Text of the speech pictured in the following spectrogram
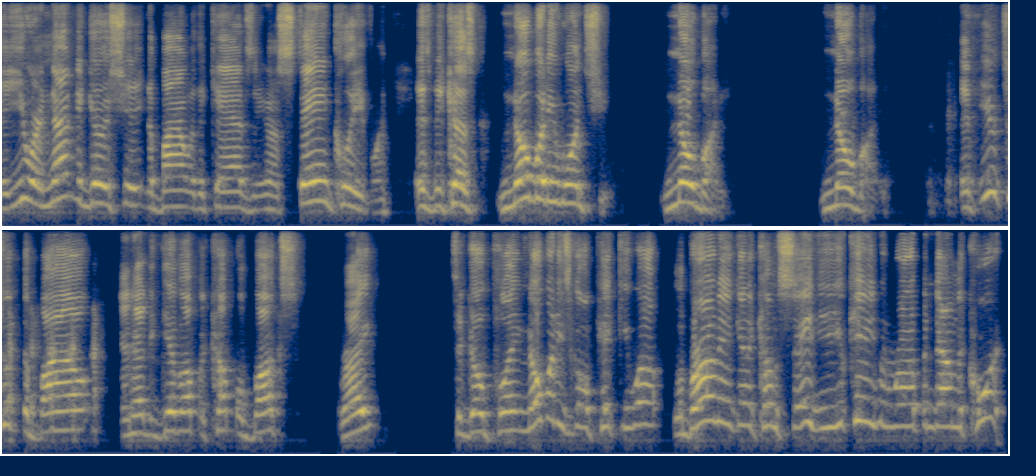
that you are not negotiating a buyout with the Cavs and you're going to stay in Cleveland is because nobody wants you. Nobody. Nobody. If you took the buyout and had to give up a couple bucks, right? To go play. Nobody's going to pick you up. LeBron ain't going to come save you. You can't even run up and down the court.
